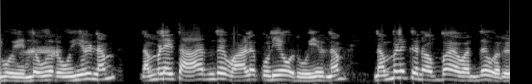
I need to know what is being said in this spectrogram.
இந்த ஒரு உயிரினம் நம்மளை சார்ந்து வாழக்கூடிய ஒரு உயிரினம். நம்மளுக்கு ரொம்ப வந்து ஒரு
